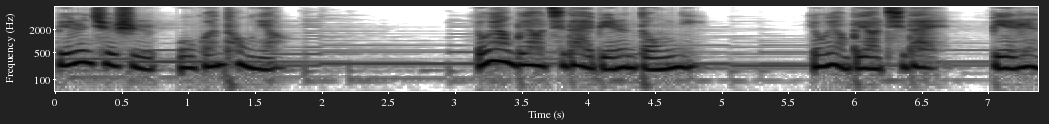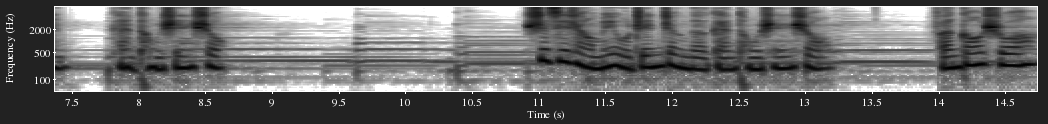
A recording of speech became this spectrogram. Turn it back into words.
别人却是无关痛痒。永远不要期待别人懂你，永远不要期待别人感同身受。世界上没有真正的感同身受。梵高说：“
